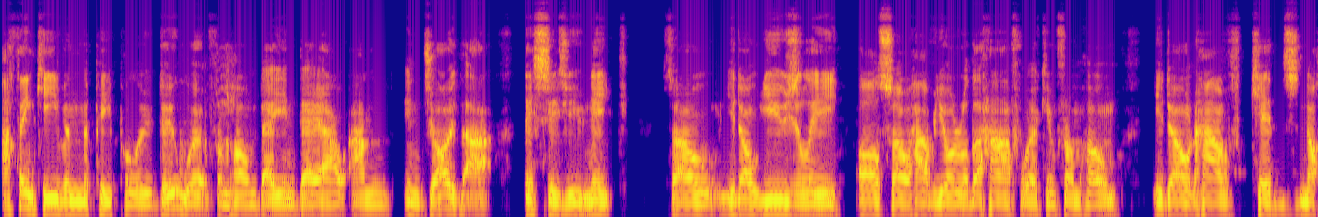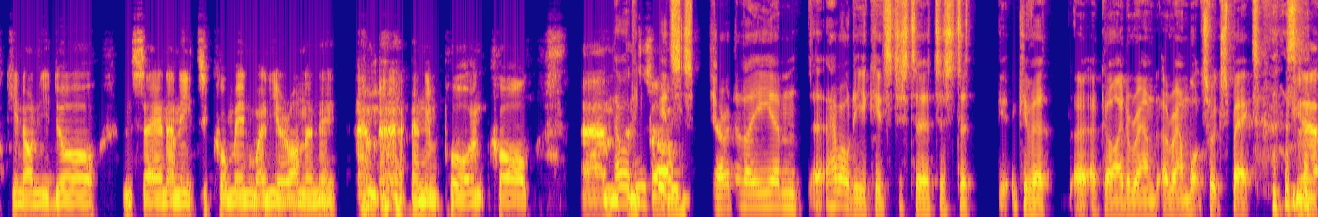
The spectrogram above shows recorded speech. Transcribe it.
I think even the people who do work from home day in, day out and enjoy that, this is unique. So you don't usually also have your other half working from home you don't have kids knocking on your door and saying, "I need to come in" when you're on an an important call. Um, how old are your so, kids, Jared? Are they? Um, uh, how old are your kids? Just to just to give a, a guide around around what to expect. yeah,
